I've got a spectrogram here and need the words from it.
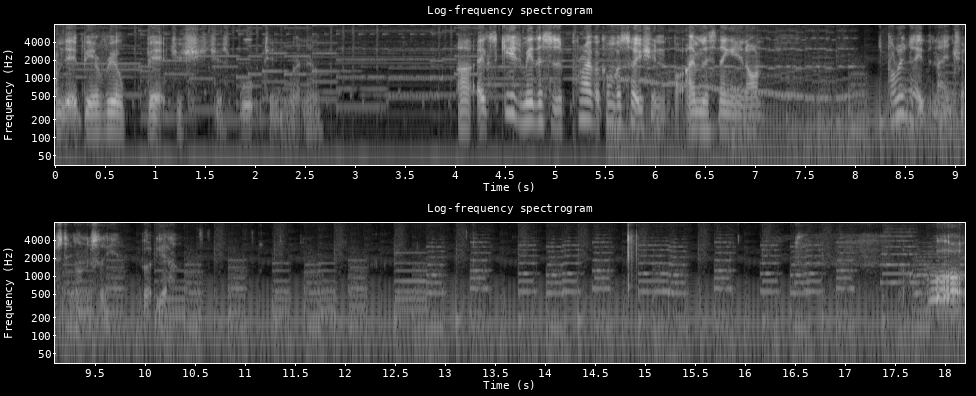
And it'd be a real bitch if she just walked in right now. Uh, excuse me, this is a private conversation but I'm listening in on. It's probably not even that interesting, honestly, but yeah. Whoa,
